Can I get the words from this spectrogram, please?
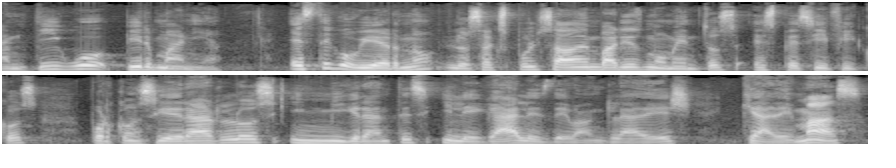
antiguo Birmania este gobierno los ha expulsado en varios momentos específicos por considerarlos inmigrantes ilegales de Bangladesh, que además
